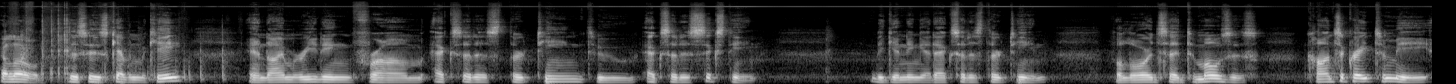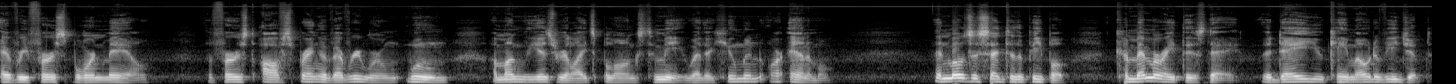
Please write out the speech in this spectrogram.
Hello, this is Kevin McKee, and I'm reading from Exodus 13 to Exodus 16. Beginning at Exodus 13, the Lord said to Moses, Consecrate to me every firstborn male. The first offspring of every womb among the Israelites belongs to me, whether human or animal. Then Moses said to the people, Commemorate this day, the day you came out of Egypt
